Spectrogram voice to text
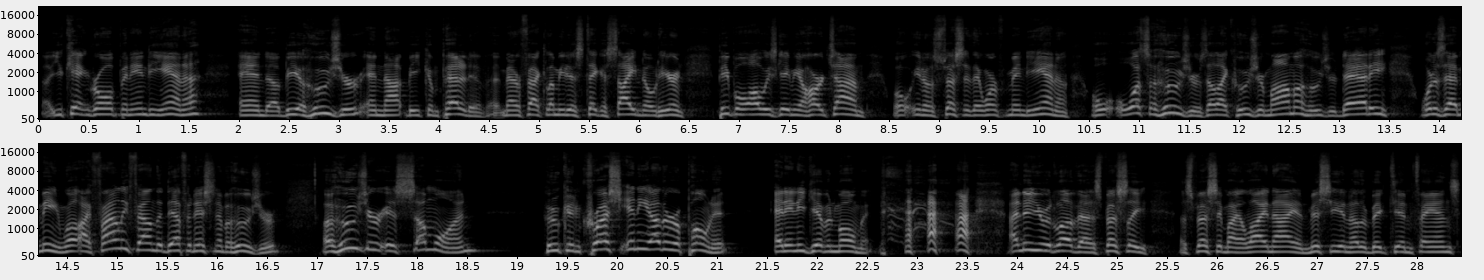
Uh, you can't grow up in Indiana and uh, be a Hoosier and not be competitive. A matter of fact, let me just take a side note here. And people always gave me a hard time. Well, you know, especially if they weren't from Indiana. Well, what's a Hoosier? Is that like who's your mama? Who's your daddy? What does that mean? Well, I finally found the definition of a Hoosier. A Hoosier is someone who can crush any other opponent at any given moment. I knew you would love that, especially especially my Illini and Missy and other Big Ten fans,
